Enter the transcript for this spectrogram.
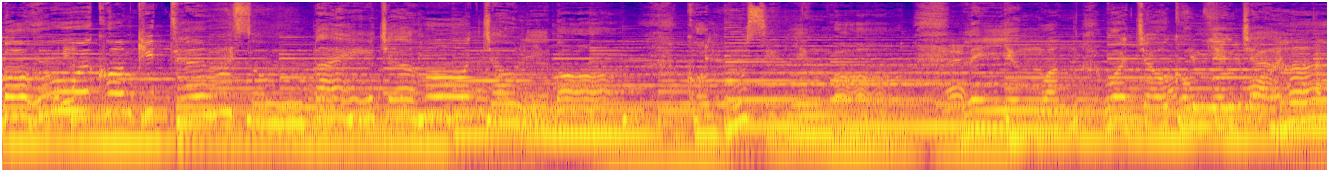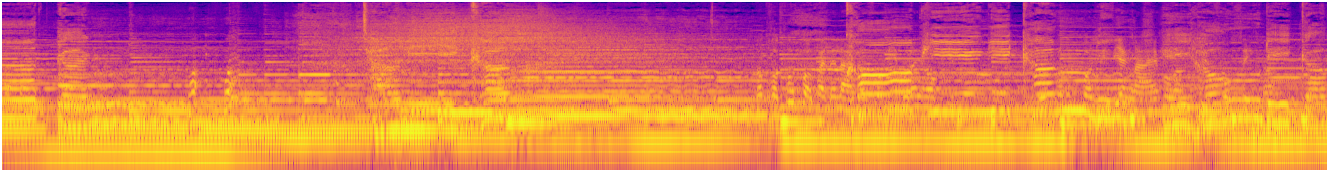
บ่ฮู้ว่าความคิดถึงส่งไปเจอโหดจ ว่าเจ้าคงยังจะหักกัน ถ้ามีอีกครั้งต้องขอโทษขออภัยหลายๆขอเพียงอีกครั้งหนึ่งให้เขาได้กลับ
